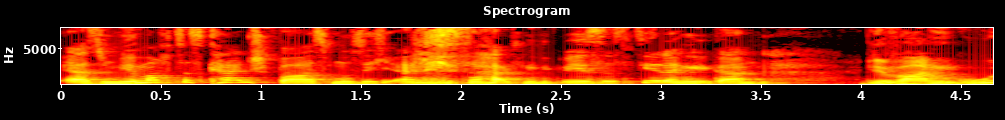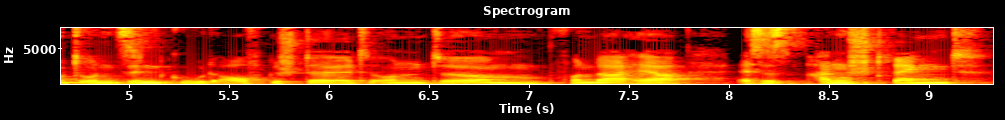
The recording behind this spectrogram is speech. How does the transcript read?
Also mir macht das keinen Spaß, muss ich ehrlich sagen. Wie ist es dir denn gegangen? Wir waren gut und sind gut aufgestellt und ähm, von daher, es ist anstrengend,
